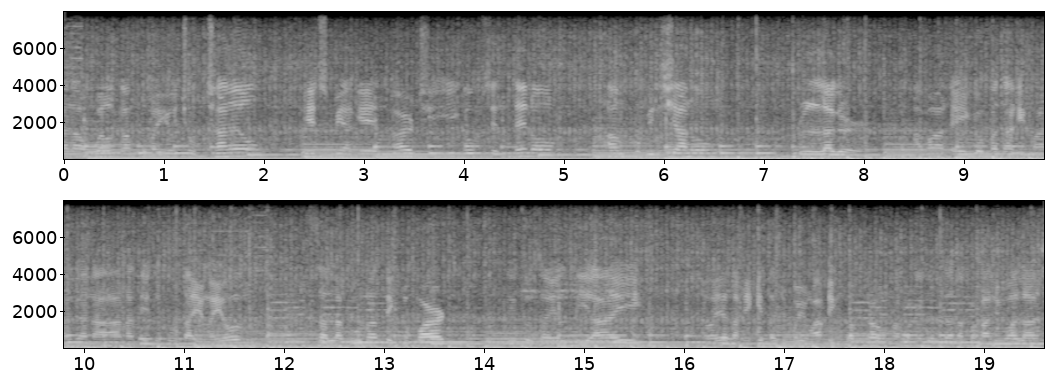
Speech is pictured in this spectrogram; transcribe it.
Tagala, welcome to my YouTube channel. It's me again, Archie Igong Centeno, ang probinsyano vlogger. Ang mga kaigong at aking mga ganaan at dito po tayo ngayon sa Laguna Technopark, dito sa LTI. So ayan, nakikita niyo po yung aking background, napakaganda, napakaliwalas.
